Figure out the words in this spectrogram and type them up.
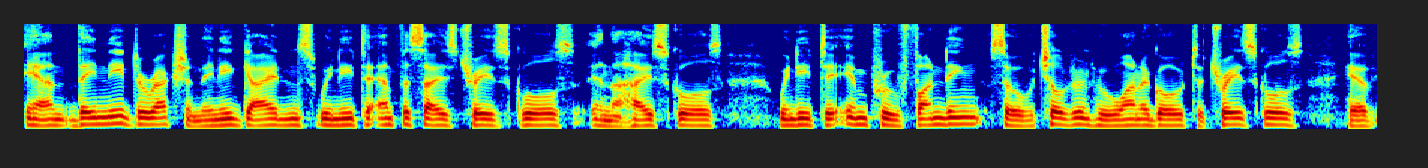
And they need direction, they need guidance. We need to emphasize trade schools in the high schools. We need to improve funding so children who want to go to trade schools have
